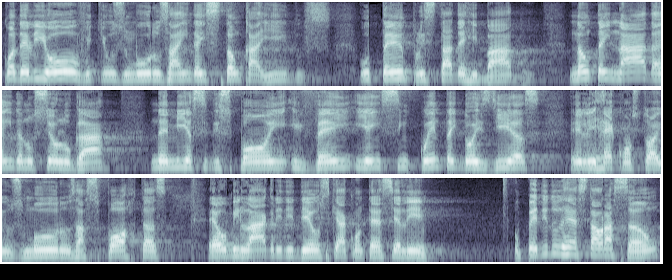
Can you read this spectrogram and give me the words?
quando ele ouve que os muros ainda estão caídos, o templo está derribado, não tem nada ainda no seu lugar, Neemias se dispõe e vem, e em 52 dias ele reconstrói os muros, as portas, é o milagre de Deus que acontece ali. O pedido de restauração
